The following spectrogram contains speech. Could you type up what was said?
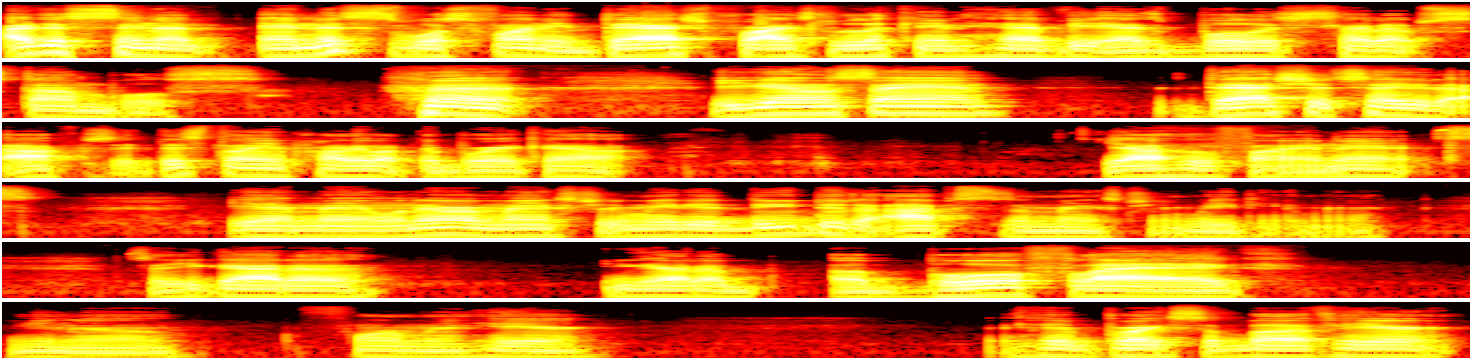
I just seen a, and this is what's funny. Dash price looking heavy as bullish setup stumbles. you get what I'm saying? That should tell you the opposite. This thing probably about to break out. Yahoo Finance. Yeah, man. Whenever mainstream media do do the opposite of mainstream media, man. So you got a you got a, a bull flag, you know, forming here. If it breaks above here,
